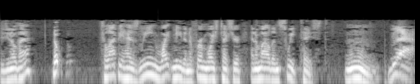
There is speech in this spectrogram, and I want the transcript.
Did you know that? Nope. Tilapia has lean white meat and a firm moist texture and a mild and sweet taste. Mmm. Yeah.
